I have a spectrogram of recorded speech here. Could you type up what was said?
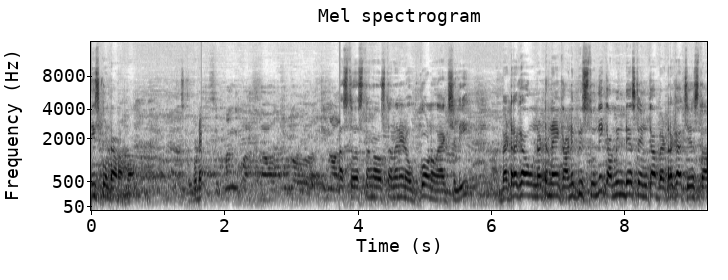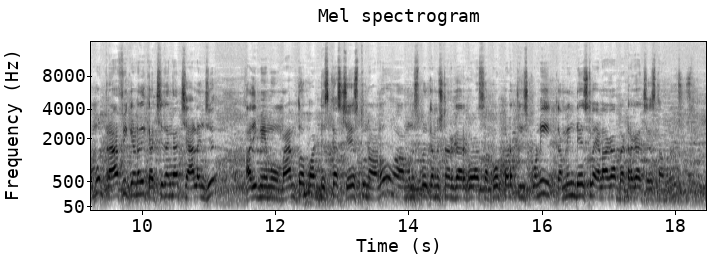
తీసుకుంటానమ్మా ఇప్పుడు సిబ్బంది కొరత కావచ్చు వచ్చిన వాళ్ళు అస్తవ్యస్తంగా వస్తుందని నేను ఒప్పుకోను యాక్చువల్లీ బెటర్గా ఉన్నట్టు నాకు అనిపిస్తుంది. కమింగ్ డేస్లో ఇంకా బెటర్గా చేస్తాము. ట్రాఫిక్ అనేది ఖచ్చితంగా ఛాలెంజ్ అది మేము మ్యామ్తో పాటు డిస్కస్ చేస్తున్నాను. ఆ మున్సిపల్ కమిషనర్ గారు కూడా సపోర్ట్ కూడా తీసుకొని కమింగ్ డేస్లో ఎలాగా బెటర్గా చేస్తామని చూస్తాం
